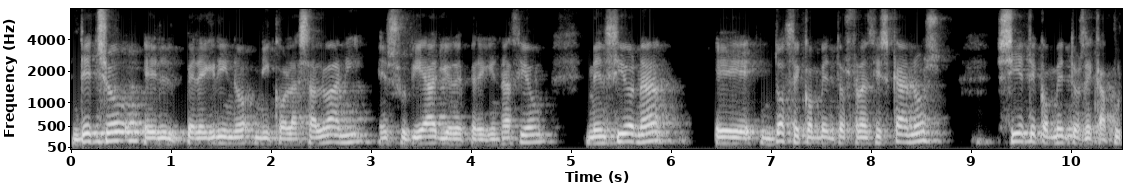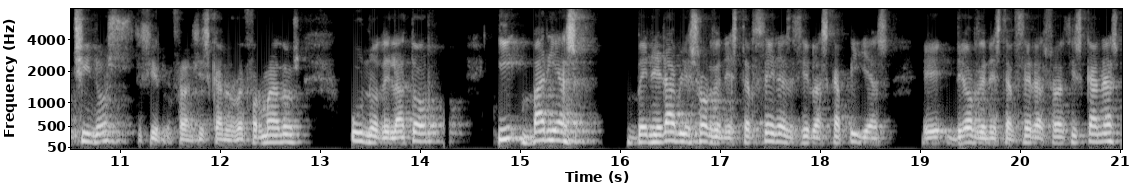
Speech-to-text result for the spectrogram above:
De hecho, el peregrino Nicolás Albani, en su diario de peregrinación, menciona eh, 12 conventos franciscanos, siete conventos de capuchinos, es decir, franciscanos reformados, uno de Lator y varias venerables órdenes terceras, es decir, las capillas eh, de órdenes terceras franciscanas,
